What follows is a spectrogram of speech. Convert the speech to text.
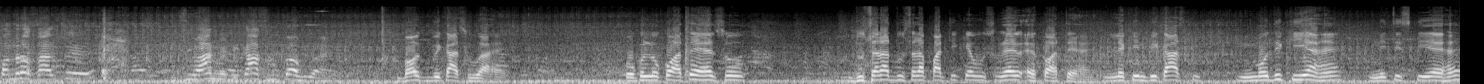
पंद्रह साल से सिवान में विकास रुका हुआ है। बहुत विकास हुआ है। वो लोग कहते हैं सो दूसरा दूसरा पार्टी के उसके कहते हैं लेकिन विकास मोदी किए हैं नीतीश किए हैं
